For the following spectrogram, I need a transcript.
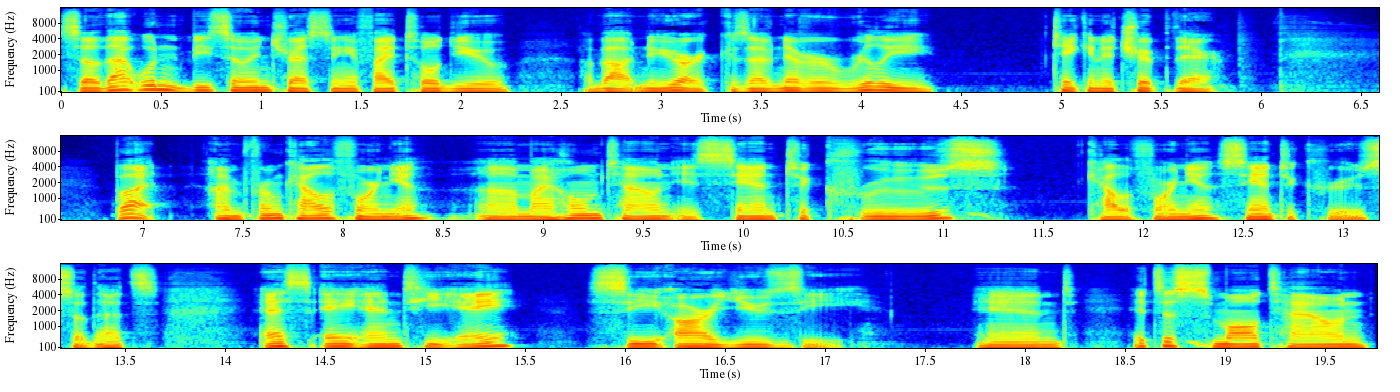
So that wouldn't be so interesting if I told you about New York because I've never really taken a trip there. But I'm from California. Uh, my hometown is Santa Cruz, California, Santa Cruz. So that's S A N T A C R U Z. And it's a small town,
